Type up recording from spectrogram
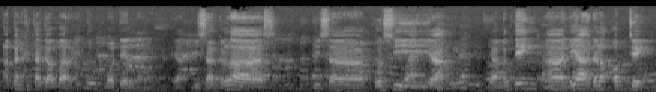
akan kita gambar. Itu model namanya ya. Bisa gelas bisa kursi ya. Yang penting uh, dia adalah objek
